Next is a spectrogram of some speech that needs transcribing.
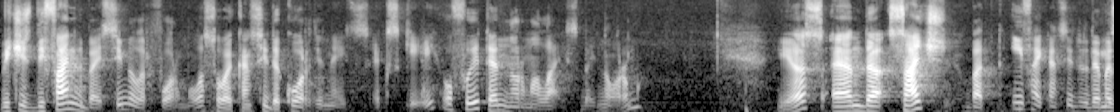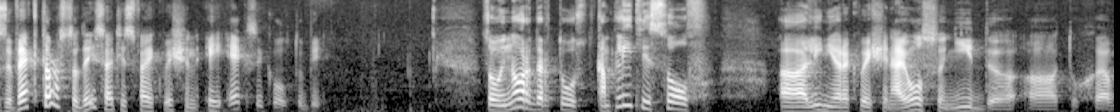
which is defined by a similar formula. So I the coordinates xk of it and normalize by norm. Yes, and uh, such, but if I consider them as a vector, so they satisfy equation ax equal to b. So in order to completely solve a linear equation, I also need uh, uh, to have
